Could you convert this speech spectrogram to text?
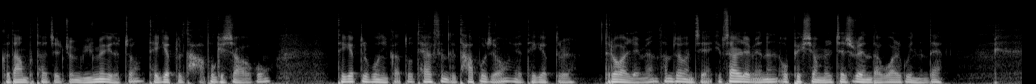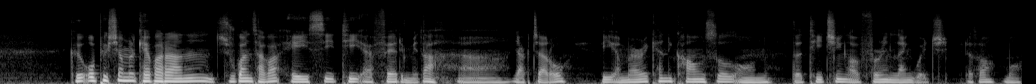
그 다음부터 이제 좀 유명해졌죠. 대기업들 다 보기 시작하고 대기업들 보니까 또 대학생들 다 보죠. 예, 대기업들 들어가려면 삼성은 이제 입사하려면은 오픽 시험을 제출해야 한다고 알고 있는데 그 오픽 시험을 개발하는 주관사가 ACTFL입니다. 아, 약자로 The American Council on the Teaching of Foreign Language. 그래서 뭐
